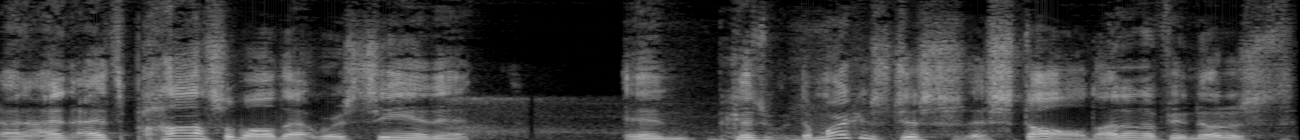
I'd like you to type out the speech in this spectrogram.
and, and it's possible that we're seeing it and because the market's just stalled. I don't know if you noticed,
